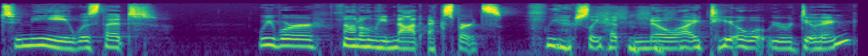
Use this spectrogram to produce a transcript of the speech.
to me was that we were not only not experts, we actually had no idea what we were doing.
